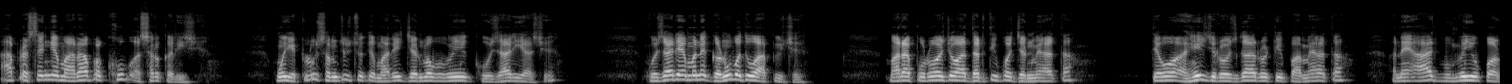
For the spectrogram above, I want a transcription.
આ પ્રસંગે મારા પર ખૂબ અસર કરી છે. હું એટલું સમજું છું કે મારી જન્મભૂમિ ગોઝારિયા છે. ગોઝારિયા મને ઘણું બધું આપ્યું છે. મારા પૂર્વજો આ ધરતી પર જન્મ્યા હતા. તેઓ અહીં જ રોજગાર રોટી પામ્યા હતા અને આ જ ભૂમિ ઉપર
